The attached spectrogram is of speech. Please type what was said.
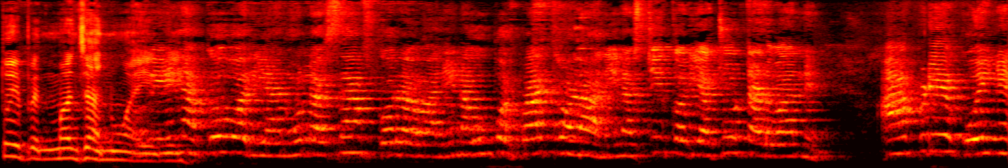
તોય પણ મજા ન આવી. એના કવરિયા ઓલા સાફ કરાવવાની એના ઉપર પાથરણા એના સ્ટીકરિયા ચોટાડવાને. આપણે કોઈને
